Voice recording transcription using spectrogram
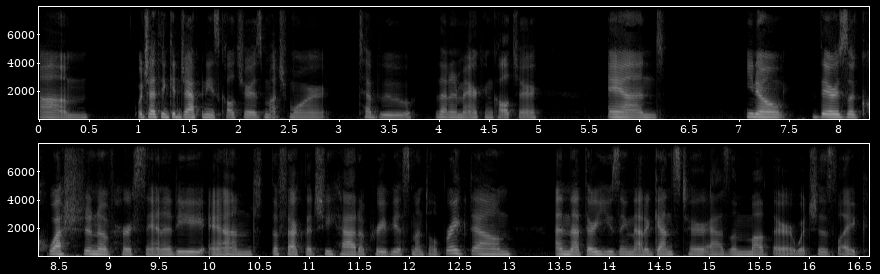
um which i think in japanese culture is much more taboo than in american culture. And you know there's a question of her sanity and the fact that she had a previous mental breakdown and that they're using that against her as a mother which is like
